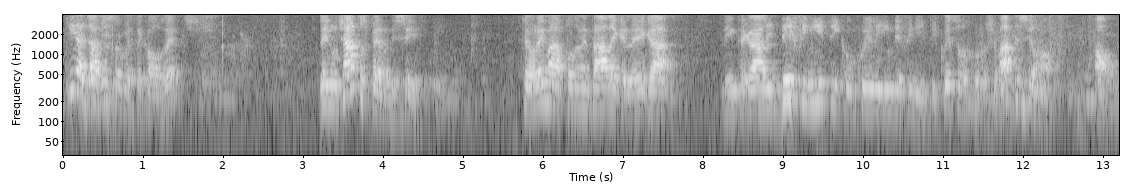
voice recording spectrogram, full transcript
chi ha già visto queste cose? l'enunciato spero di sì teorema fondamentale che lega gli integrali definiti con quelli indefiniti questo lo conoscevate sì o no? Oh.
